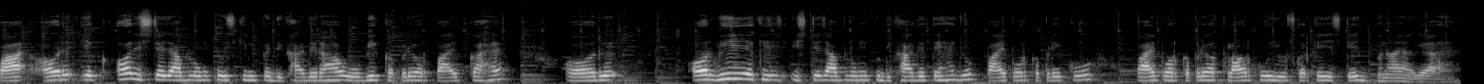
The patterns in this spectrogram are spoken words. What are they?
पा, और एक और स्टेज आप लोगों को स्क्रीन पे दिखाई दे रहा है, वो भी कपड़े और पाइप का है। और और भी एक स्टेज आप लोगों को दिखा देते हैं, जो पाइप और कपड़े को, पाइप और कपड़े और फ्लावर को यूज़ करके स्टेज बनाया गया है।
